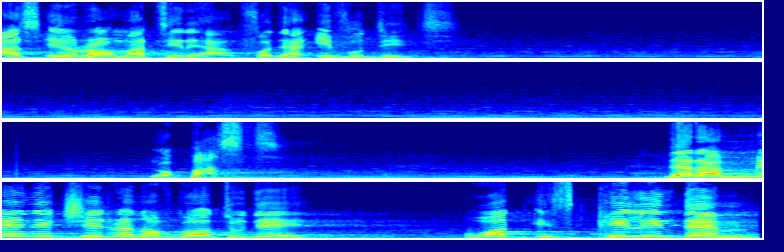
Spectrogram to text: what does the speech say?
as a raw material for their evil deeds. Your past. There are many children of God today. What is killing them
